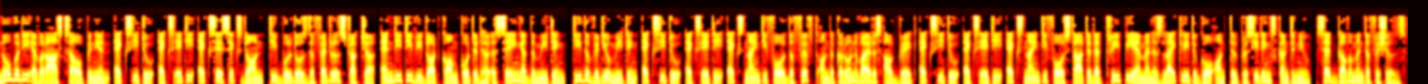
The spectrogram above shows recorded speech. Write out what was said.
Nobody ever asks our opinion. XE2, X80, XA6 Dawn, T bulldoze the federal structure. NDTV.com quoted her as saying at the meeting, T the video meeting, XE2, X80, X94 the fifth on the coronavirus outbreak. XE2, X80, X94 started at 3 pm and is likely to go on till proceedings continue, said government officials.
